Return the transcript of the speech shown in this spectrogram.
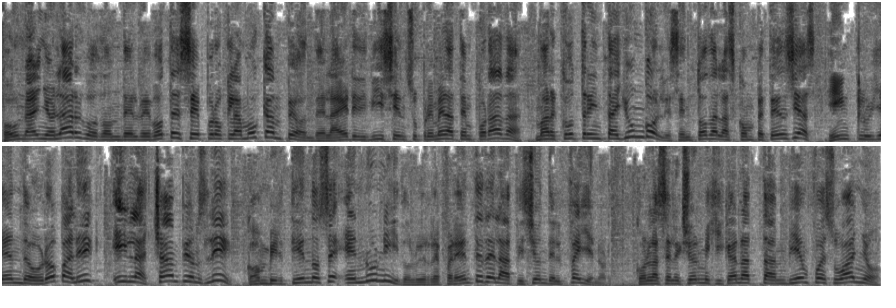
Fue un año largo donde el Bebote se proclamó campeón de la Eredivisie en su primera temporada. Marcó 31 goles en todas las competencias, incluyendo Europa League y la Champions League, convirtiéndose en un ídolo y referente de la afición del Feyenoord. Con la selección mexicana también fue su año.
